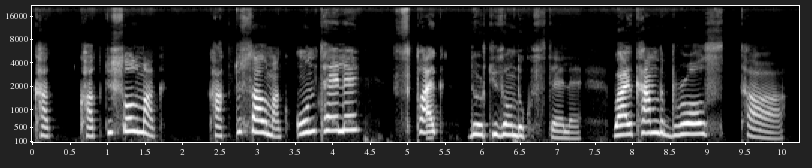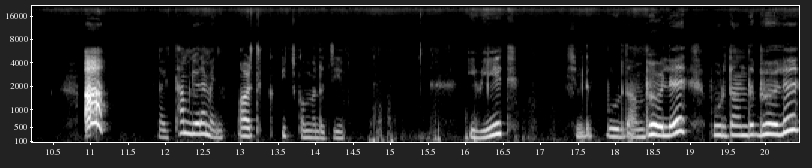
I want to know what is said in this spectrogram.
kak, kaktüs olmak kaktüs almak 10 TL Spike 419 TL. Welcome to Brawl Star. Ah! Ya, tam göremedim. Artık iç kameracıyım. Evet. Şimdi buradan böyle, buradan da böyle.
